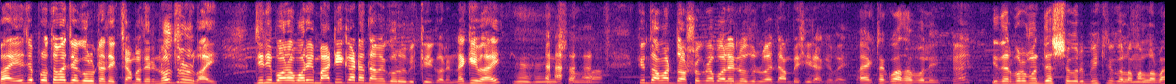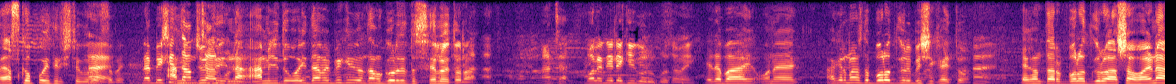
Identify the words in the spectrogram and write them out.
ভাই এই যে প্রথমে যে গরুটা দেখছি আমাদের নজরুল ভাই যিনি বরাবরই মাটি কাটা দামে গরু বিক্রি করেন। নাকি ভাই? হ্যাঁ হ্যাঁ ইনশাল্লাহ কিন্তু আমার দর্শকরা বলে নজরুল ভাই দাম বেশি রাখে ভাই। একটা কথা বলি। হ্যাঁ? ঈদের পর মধ্যে দেড়শো করে বিক্রি করলাম আল্লাহ ভাই। আজকে পঁয়ত্রিশটা করে হ্যাঁ, আছে ভাই। না, বেশি দাম না। আমি যদি ওই দামে বিক্রি করতাম আমার গরুতে তো সেল হইতো না। আচ্ছা বলেন এটা কি গরু প্রথমেই? এটা ভাই অনেক আগের মানুষ তো বলদ গরু বেশি খাইতো। এখন তার বলদ গরু আসা হয় না।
